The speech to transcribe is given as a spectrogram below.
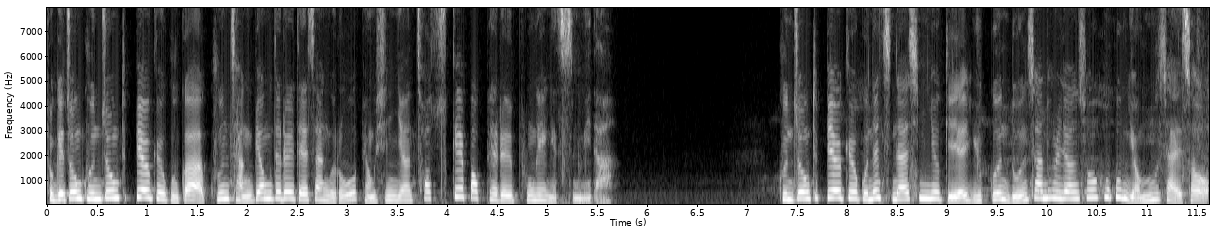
조계종 군종특별교구가 군 장병들을 대상으로 병신년 첫 수계법회를 봉행했습니다. 군종특별교구는 지난 16일 육군 논산훈련소 호국연무사에서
